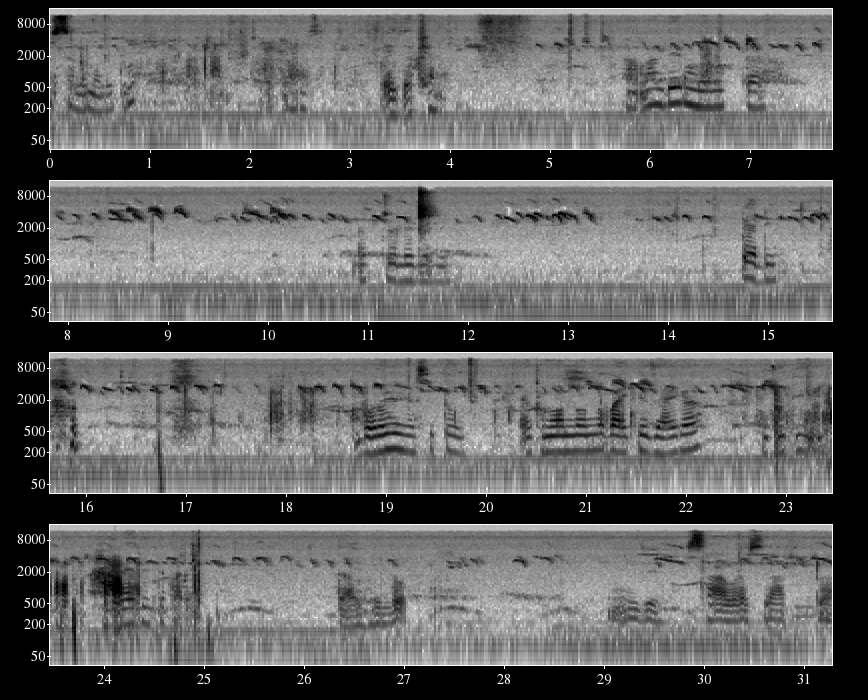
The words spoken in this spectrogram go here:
আসসালামু আলাইকুম? এই দেখেন, আমাদের মোরগটা চলে যাবে। প্যাডি। বড় হয়ে গেছে তো। এখন অন্য অন্য বাইকে জায়গা যদি হারায় দিতে পারে তাই হলো যে ছাও আছে আটটা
